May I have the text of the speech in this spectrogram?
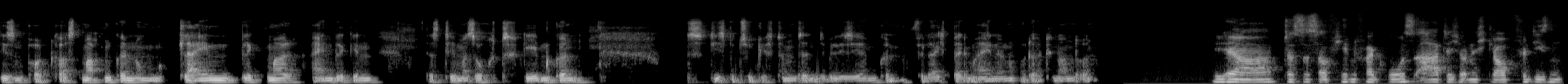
diesen Podcast machen können, um einen kleinen Blick mal, Einblick in das Thema Sucht geben können und diesbezüglich dann sensibilisieren können, vielleicht bei dem einen oder den anderen. Ja, das ist auf jeden Fall großartig und ich glaube, für diesen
